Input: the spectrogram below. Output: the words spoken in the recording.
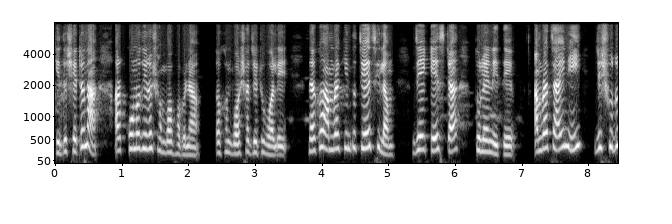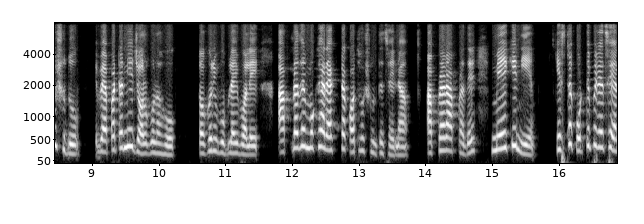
কিন্তু সেটা না, আর কোনোদিনও সম্ভব হবে না। তখন বর্ষা জেঠু বলে, দেখো, আমরা কিন্তু চেয়েছিলাম যে কেসটা তুলে নিতে। আমরা চাইনি যে শুধু শুধু ব্যাপারটা নিয়ে জলগোলা হোক। তখনই বুবলাই বলে, আপনাদের মুখে আর একটা কথাও শুনতে চাই না। আপনারা আপনাদের মেয়েকে নিয়ে কেসটা করতে পেরেছেন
